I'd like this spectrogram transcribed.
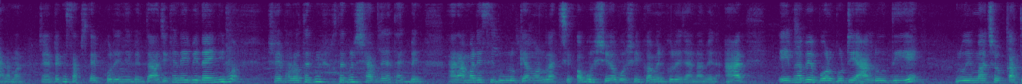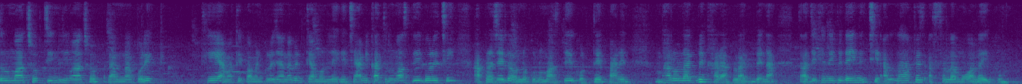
আর আমার চ্যানেলটাকে সাবস্ক্রাইব করে নেবেন। তো আজ এখানেই বিদায় নিব। সবাই ভালো থাকবেন, সুস্থ থাকবেন, সাবধানে থাকবেন। আর আমার রেসিপিগুলো কেমন লাগছে অবশ্যই অবশ্যই কমেন্ট করে জানাবেন। আর এইভাবে বরবটি, আলু দিয়ে রুই মাছ হোক, কাতল মাছ হোক, চিংড়ি মাছ হোক, রান্না করে খেয়ে আমাকে কমেন্ট করে জানাবেন কেমন লেগেছে। আমি কাতল মাছ দিয়ে করেছি, আপনারা চাইলে অন্য কোনো মাছ দিয়ে করতে পারেন। ভালো লাগবে, খারাপ লাগবে না। তা যেখানে বিদায় নিচ্ছি। আল্লাহ হাফেজ। আসসালামু আলাইকুম।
